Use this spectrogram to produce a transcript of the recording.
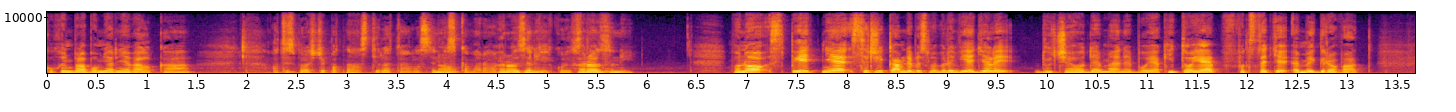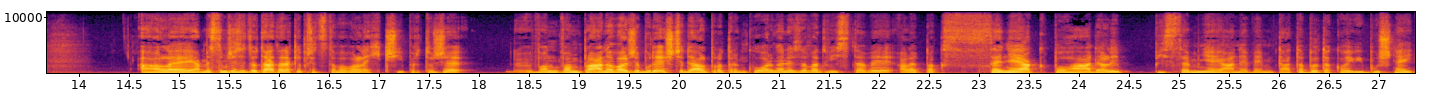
Kuchyň byla poměrně velká. A ty jsi byla ještě 15 letá, vlastně no, bez kamarádů, hrozný, bez jakýchkoliv vztahů. Hrozný. Ono zpětně si říkám, kdyby jsme byli věděli, do čeho jdeme, nebo jaký to je v podstatě emigrovat. Ale já myslím, že si to táta taky představoval lehčí, protože on, on plánoval, že bude ještě dál pro Trnku organizovat výstavy, ale pak se nějak pohádali písemně, já nevím, táta byl takový výbušný.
